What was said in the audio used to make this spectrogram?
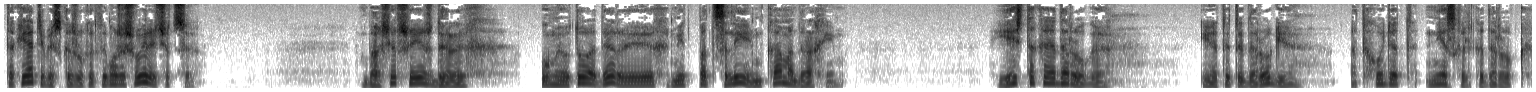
Так я тебе скажу, как ты можешь вылечиться. Башир шееш дерех, умеуту адерех мит пацлим камадрахим. Есть такая дорога, и от этой дороги отходят несколько дорог.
